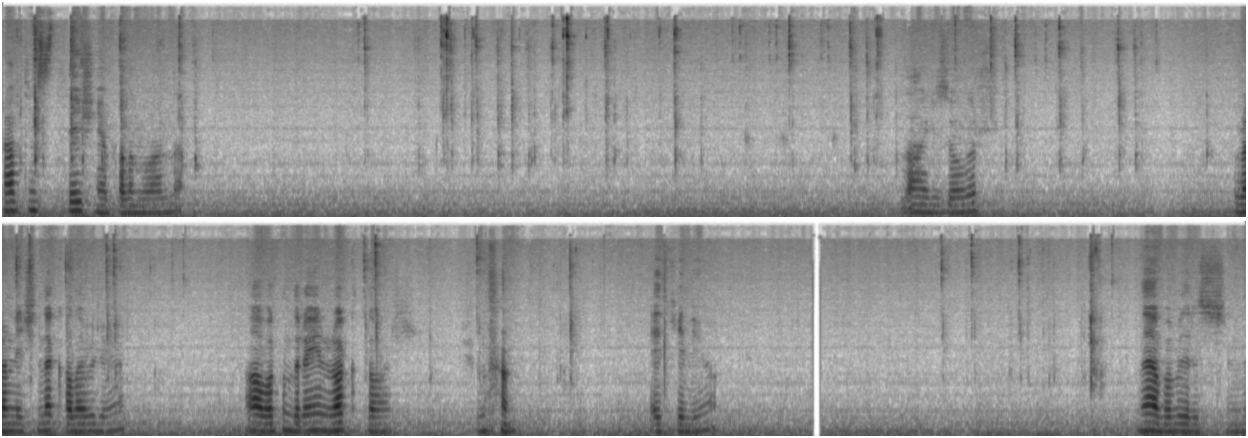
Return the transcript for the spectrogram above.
crafting station yapalım bu arada. Daha güzel olur. Buranın içinde kalabiliyor. Aa bakın Drain Rock da var. Şuradan etkiliyor. Ne yapabiliriz şimdi?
